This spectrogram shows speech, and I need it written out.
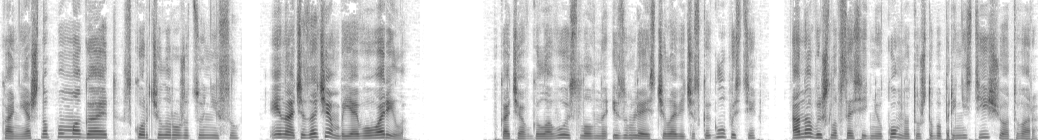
«Конечно, помогает», — скорчила рожицу Нисел. «Иначе зачем бы я его варила?» Покачав головой, словно изумляясь человеческой глупости, она вышла в соседнюю комнату, чтобы принести еще отвара.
